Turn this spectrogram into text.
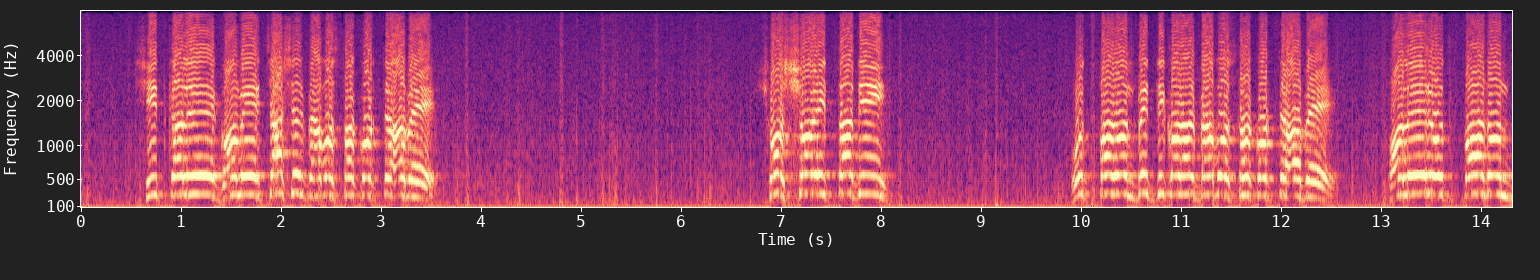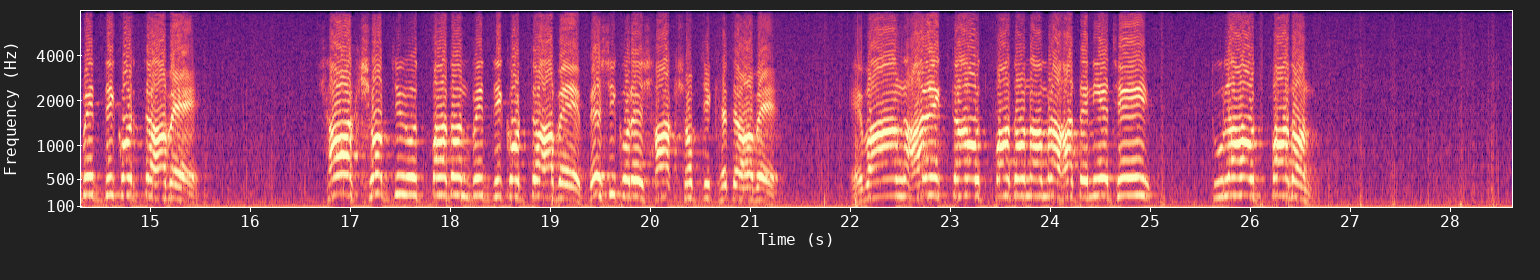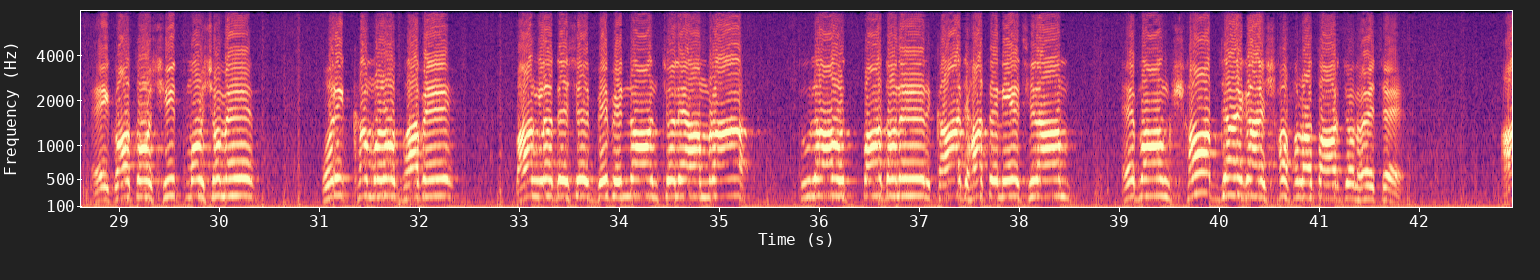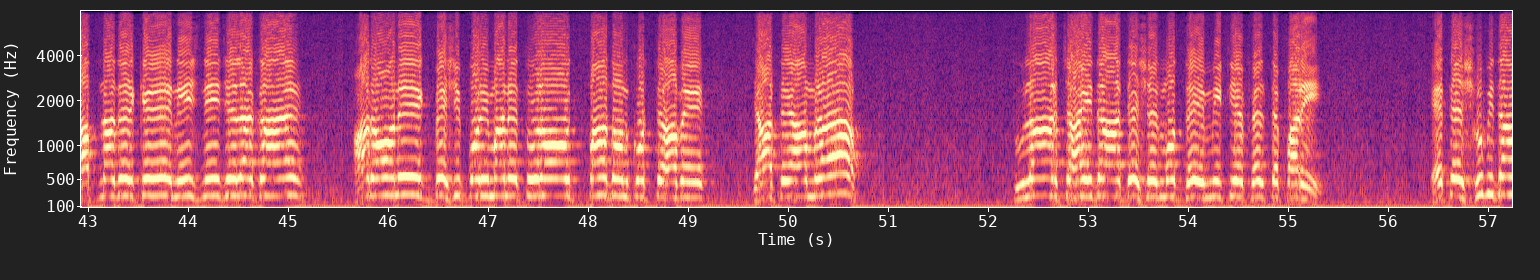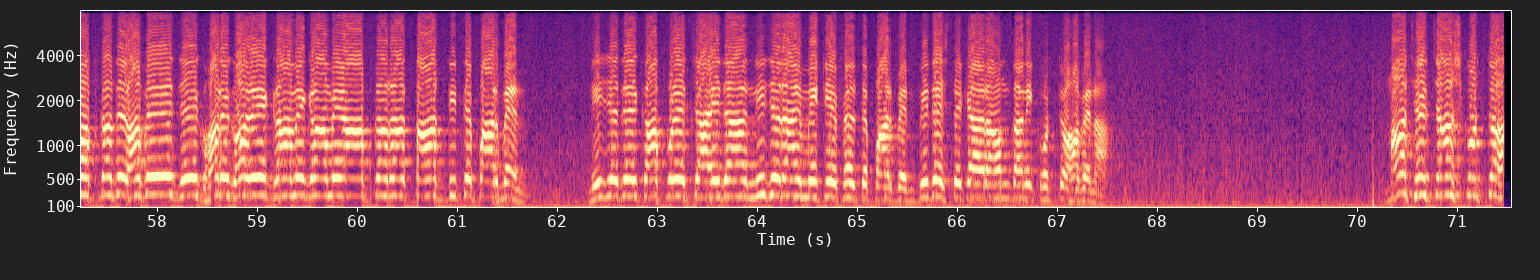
শীতকালে গমের চাষের ব্যবস্থা করতে হবে। শস্য ইত্যাদি উৎপাদন বৃদ্ধি করার ব্যবস্থা করতে হবে। ফলের উৎপাদন বৃদ্ধি করতে হবে। শাক সবজির উৎপাদন বৃদ্ধি করতে হবে। বেশি করে শাক সবজি খেতে হবে। এবং আরেকটা উৎপাদন আমরা হাতে নিয়েছি, তুলা উৎপাদন। এই গত শীত মৌসুমে পরীক্ষামূলকভাবে বাংলাদেশের বিভিন্ন অঞ্চলে আমরা তুলা উৎপাদনের কাজ হাতে নিয়েছিলাম এবং সব জায়গায় সফলতা অর্জন হয়েছে। আপনাদেরকে নিজ নিজ এলাকায় আরও অনেক বেশি পরিমাণে তুলা উৎপাদন করতে হবে, যাতে আমরা তুলার চাহিদা দেশের মধ্যে মিটিয়ে ফেলতে পারি। এতে সুবিধা আপনাদের হবে যে ঘরে ঘরে, গ্রামে গ্রামে আপনারা তাঁত দিতে পারবেন। নিজেদের কাপড়ের চাহিদা নিজেরাই মিটিয়ে ফেলতে পারবেন। বিদেশ থেকে আর আমদানি করতে হবে না। মাছের চাষ করতে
